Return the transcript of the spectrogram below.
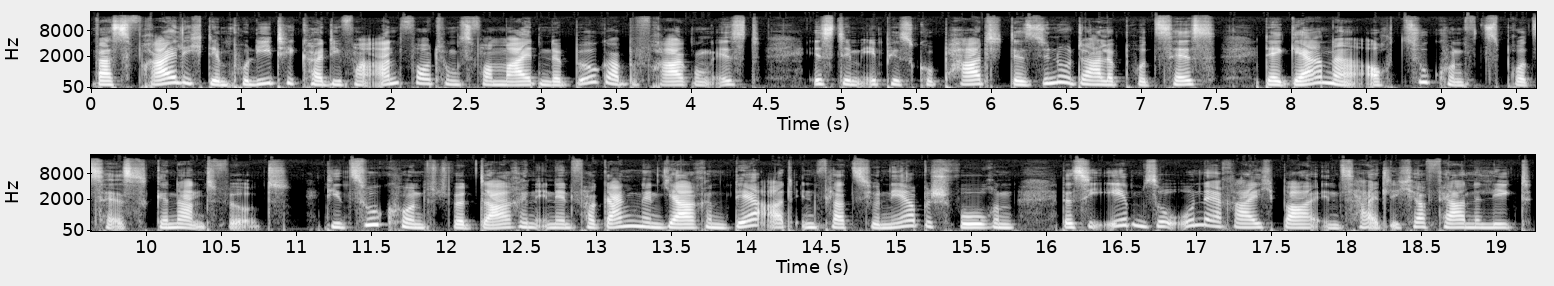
Was freilich dem Politiker die verantwortungsvermeidende Bürgerbefragung ist, ist dem Episkopat der synodale Prozess, der gerne auch Zukunftsprozess genannt wird. Die Zukunft wird darin in den vergangenen Jahren derart inflationär beschworen, dass sie ebenso unerreichbar in zeitlicher Ferne liegt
